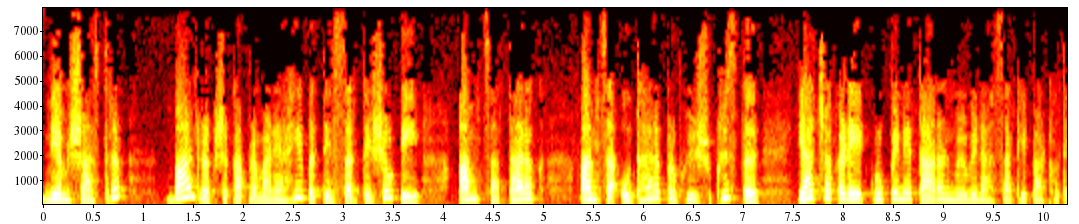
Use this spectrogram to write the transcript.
नियमशास्त्र बालरक्षकाप्रमाणे आहे व ते सरते शेवटी आमचा तारक आमचा उद्धारक प्रभू यशू ख्रिस्त याच्याकडे कृपेने तारण मिळविण्यासाठी पाठवते.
